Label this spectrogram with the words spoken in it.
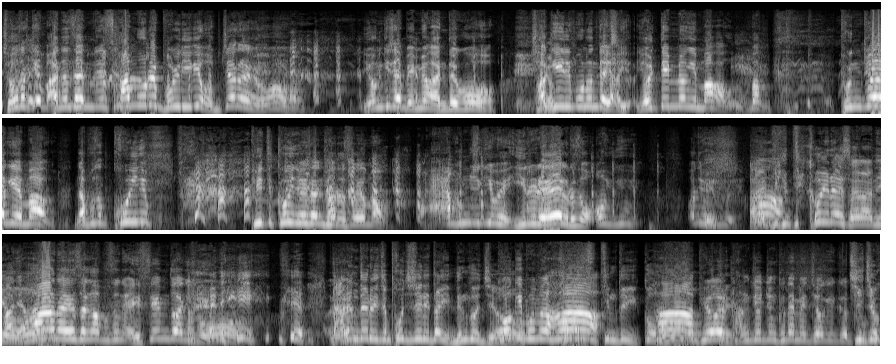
저렇게 많은 사람들이 사물을 볼 일이 없잖아요. 연기자 몇 명 안 되고 자기 일 보는데 야, 열댓 명이 막 막 분주하게 막 나 무슨 코인이 비트코인 회사인 줄 알았어요. 막, 막 움직이고 일을 해. 그래서 어 아니 아, 하, 비트코인 회사라니요. 아니 하나 회사가 무슨 SM도 아니고 아니, 그 나름대로 이제 포지션이 다 있는 거죠. 거기 보면 하 팀도 있고 하, 뭐. 별, 네. 강조준 그다음에 저기 그 지조.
